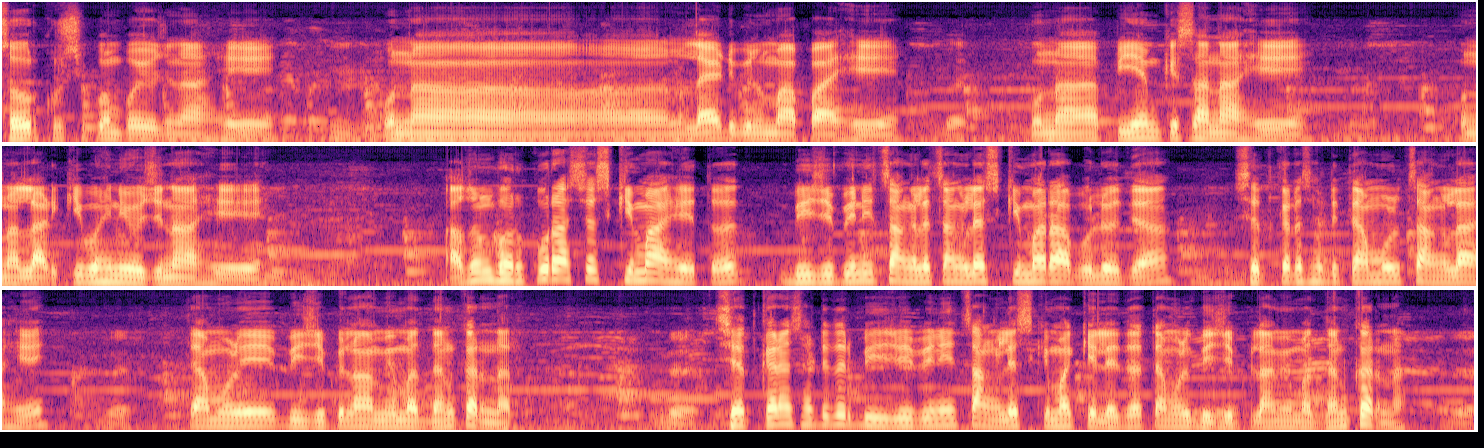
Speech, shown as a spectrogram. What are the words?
सौर कृषी पंप योजना आहे हम्म. पुन्हा लाइट बिल माफ आहे बरं पुन्हा पी एम किसान आहे. पुन्हा लाडकी बहीण योजना आहे. अजून भरपूर अशा स्कीमा आहेत बी जे पीने चांगल्या चांगल्या स्कीमा राबवल्या होत्या शेतकऱ्यासाठी त्यामुळे चांगलं आहे बरं. त्यामुळे बी जे पीला आम्ही मतदान करणार बरं. शेतकऱ्यांसाठी तर बी जे पीने चांगल्या स्कीमा केल्या आहेत त्यामुळे बी जे पीला आम्ही मतदान करणार बरं.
